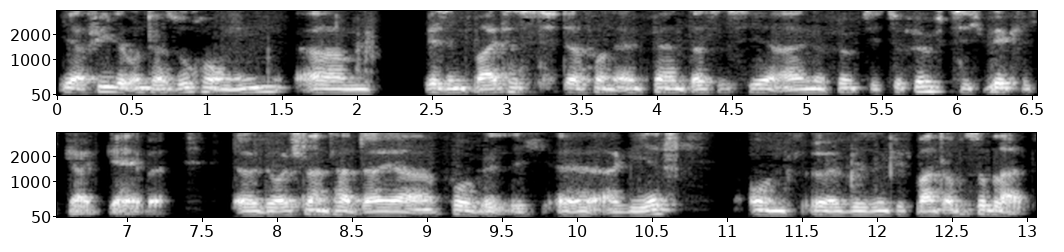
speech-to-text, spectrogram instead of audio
ja viele Untersuchungen. Ähm, wir sind weitest davon entfernt, dass es hier eine 50 zu 50 Wirklichkeit gäbe. Äh, Deutschland hat da ja vorbildlich äh, agiert und äh, wir sind gespannt, ob es so bleibt.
